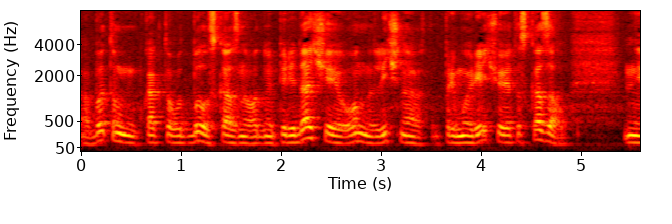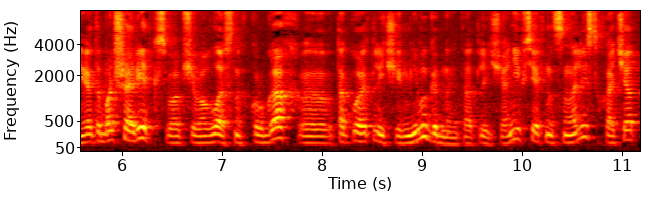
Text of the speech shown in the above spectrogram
Об этом как-то вот было сказано в одной передаче, он лично прямой речью это сказал. Это большая редкость вообще во властных кругах, э, такое отличие. Им невыгодно это отличие. Они всех националистов хотят,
